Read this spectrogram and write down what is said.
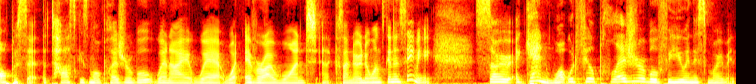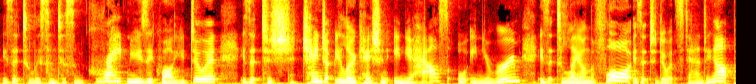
opposite. The task is more pleasurable when I wear whatever I want uh, because I know no one's going to see me. So, again, what would feel pleasurable for you in this moment? Is it to listen to some great music while you do it? Is it to sh- change up your location in your house or in your room? Is it to lay on the floor? Is it to do it standing up?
